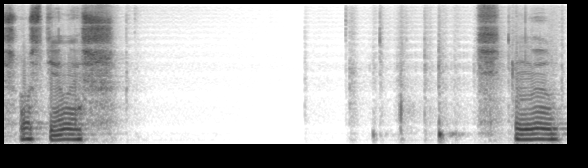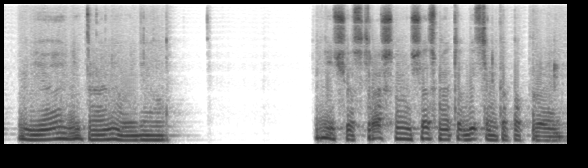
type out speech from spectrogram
Что сделаешь? Да, я неправильно выделил. Ничего страшного, сейчас мы это быстренько поправим.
